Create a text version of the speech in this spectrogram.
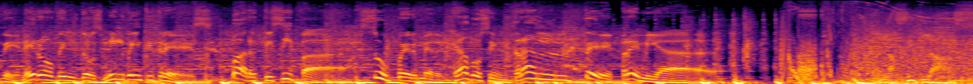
de enero del 2023. Participa. Supermercado Central te premia. Las siglas.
